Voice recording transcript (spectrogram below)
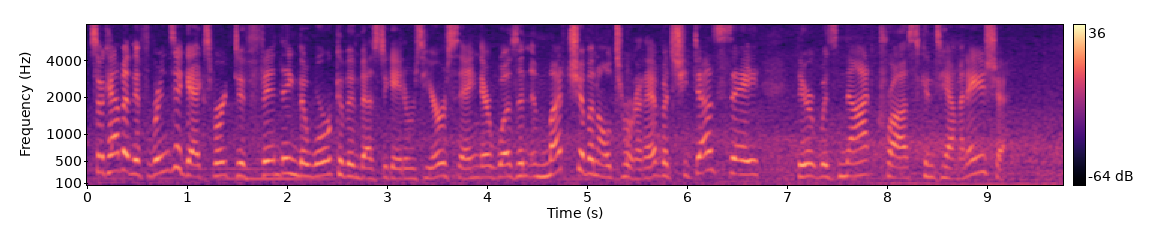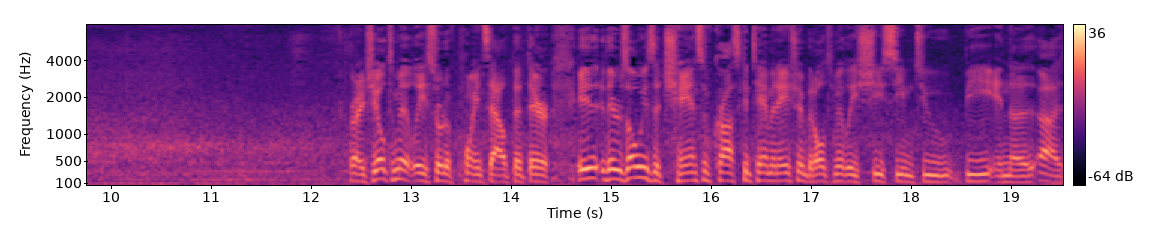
So, Kevin, the forensic expert defending the work of investigators here, saying there wasn't much of an alternative, but she does say there was not cross contamination. Right. She ultimately sort of points out that there is, there's always a chance of cross contamination, but ultimately she seemed to be in the uh,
